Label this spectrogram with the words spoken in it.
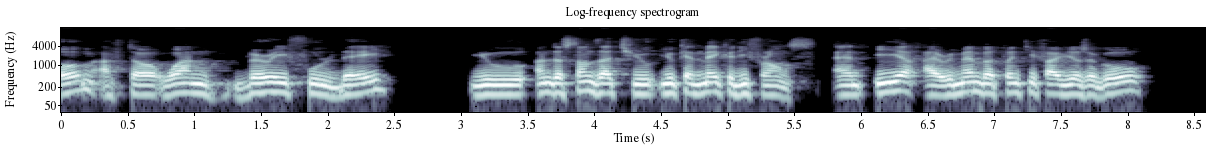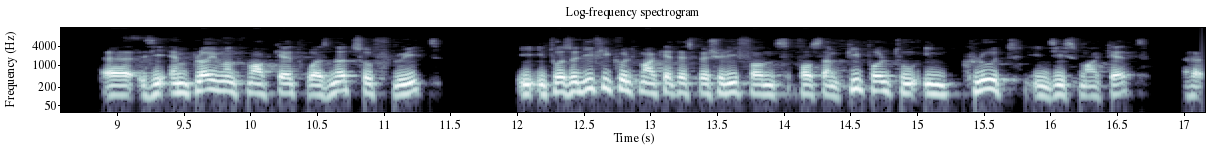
home after one very full day, you understand that you, you can make a difference. And here I remember 25 years ago, uh, the employment market was not so fluid. It, it, was a difficult market, especially for, for some people to include in this market, uh,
